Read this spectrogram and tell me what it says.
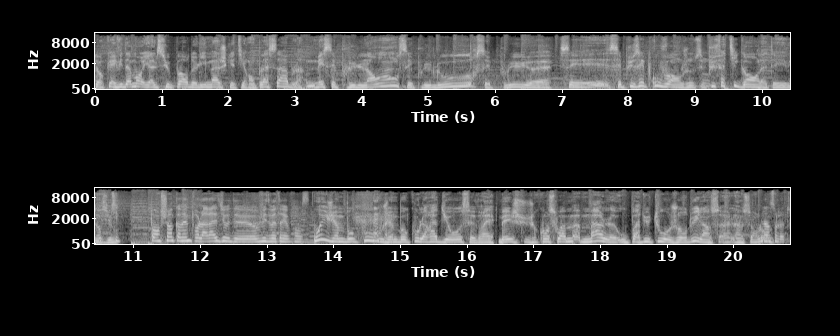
Donc évidemment, il y a le support de l'image qui est irremplaçable, mais c'est plus lent, c'est plus lourd, c'est plus, euh, c'est c'est plus éprouvant, c'est plus fatigant la télévision. penchant quand même pour la radio de, au vu de votre réponse. Oui, j'aime beaucoup, j'aime beaucoup la radio, c'est vrai. Mais je, je conçois mal ou pas du tout aujourd'hui l'un l'un sans l'autre.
